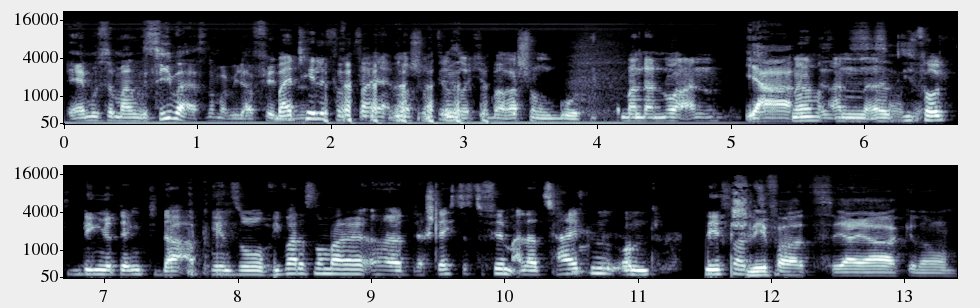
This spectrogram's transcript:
Er musste mal einen Receiver erst nochmal wieder finden. Bei Tele5 war ja immer schon für solche Überraschungen gut. Wenn man dann nur an, ja, ne, an äh. Verrückten Dinge denkt, die da abgehen. So, wie war das nochmal? Äh, der schlechteste Film aller Zeiten und Schläfer. Schläferz, ja, ja, genau.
